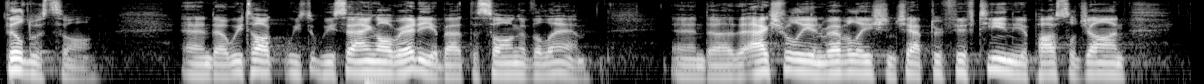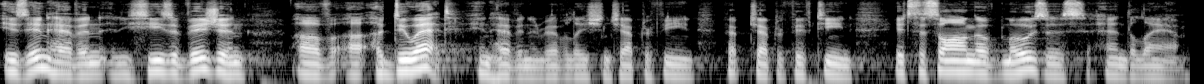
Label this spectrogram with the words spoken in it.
filled with song. And uh, we, talk, we, we sang already about the Song of the Lamb. And uh, the, actually, in Revelation chapter 15, the Apostle John is in heaven and he sees a vision of a, a, duet in heaven in Revelation chapter 15, chapter 15. It's the song of Moses and the Lamb.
